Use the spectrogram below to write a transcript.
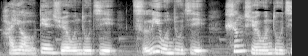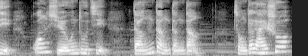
还有电学温度计、磁力温度计、声学温度计、光学温度计等等等等。总的来说，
